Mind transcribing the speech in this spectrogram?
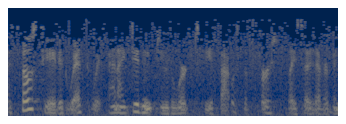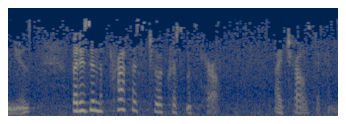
associated with, and I didn't do the work to see if that was the first place it had ever been used, but is in the preface to A Christmas Carol by Charles Dickens.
